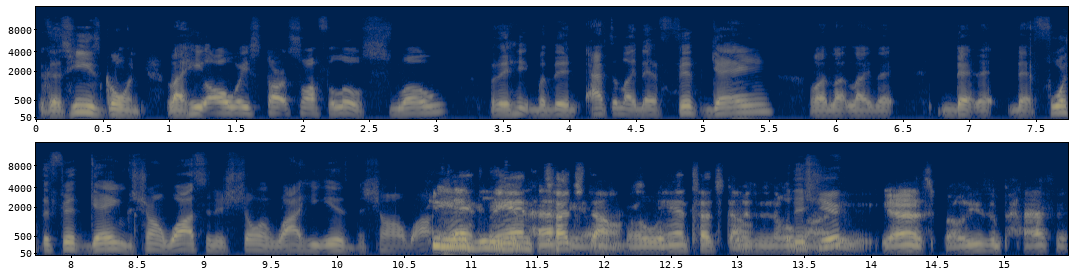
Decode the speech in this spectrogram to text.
because he's going like he always starts off a little slow, but then he but then after like that fifth game, like like, like that. That, that, that fourth or fifth game, Deshaun Watson is showing why he is Deshaun Watson. And, and touchdown, bro. And touchdown. This year, yes, bro. He's a passing.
